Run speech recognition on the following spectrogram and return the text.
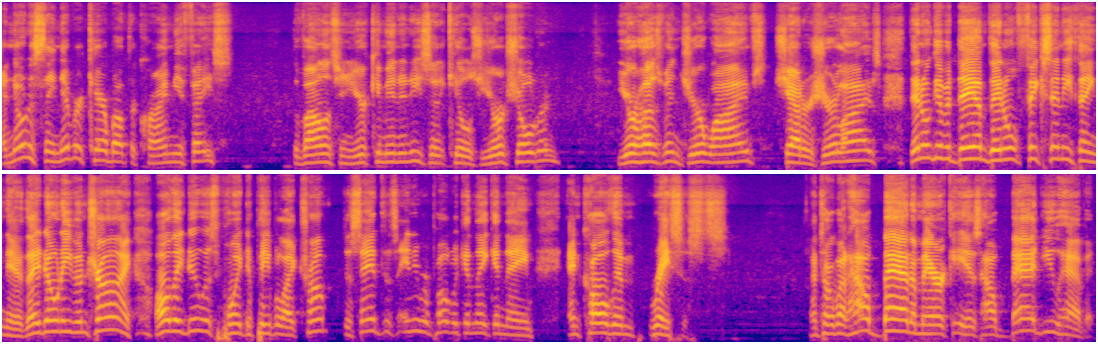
And notice they never care about the crime you face, the violence in your communities that kills your children, your husbands, your wives, shatters your lives. They don't give a damn. They don't fix anything there. They don't even try. All they do is point to people like Trump, DeSantis, any Republican they can name, and call them racists. And talk about how bad America is, how bad you have it.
